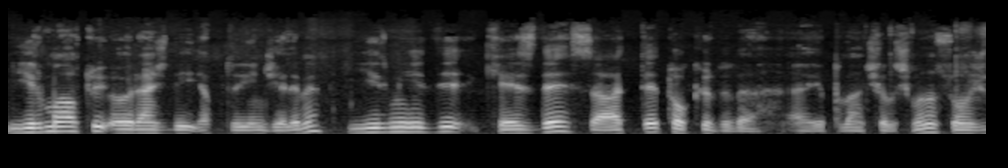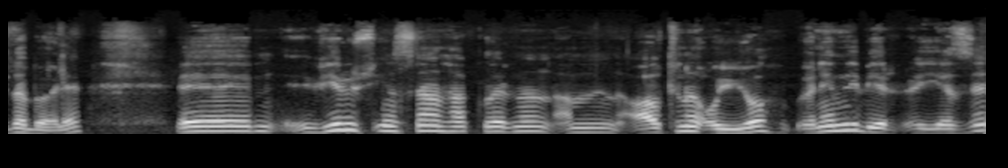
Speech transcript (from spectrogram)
26 öğrencide yaptığı inceleme 27 kez de saatte Tokyo'da da e, yapılan çalışmanın sonucu da böyle. Ee, virüs insan haklarının altına oyuyor. Önemli bir yazı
